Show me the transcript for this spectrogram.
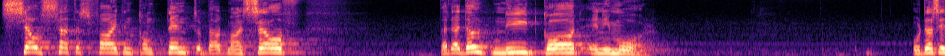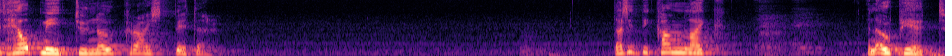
self satisfied, and content about myself that I don't need God anymore? Or does it help me to know Christ better? Does it become like an opiate,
